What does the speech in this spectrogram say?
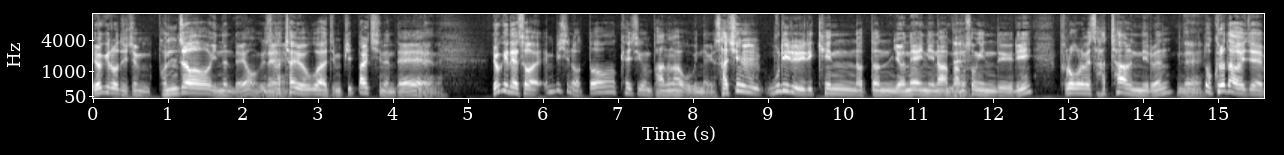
여기로도 지금 번져 있는데요. 그래서 네. 하차 요구가 지금 빗발치는데 네네. 여기에 대해서 MBC는 어떻게 지금 반응하고 있나요? 사실 무리를 일으킨 어떤 연예인이나 네. 방송인들이 프로그램에서 하차하는 일은 네. 또 그러다가 이제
